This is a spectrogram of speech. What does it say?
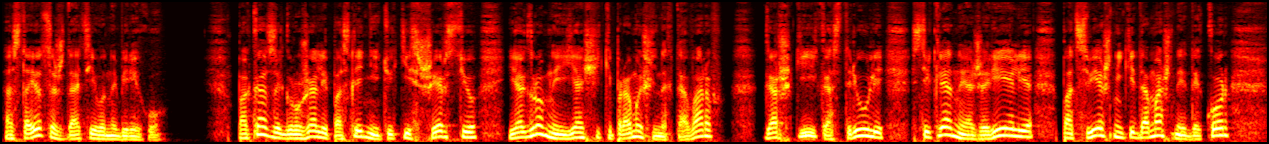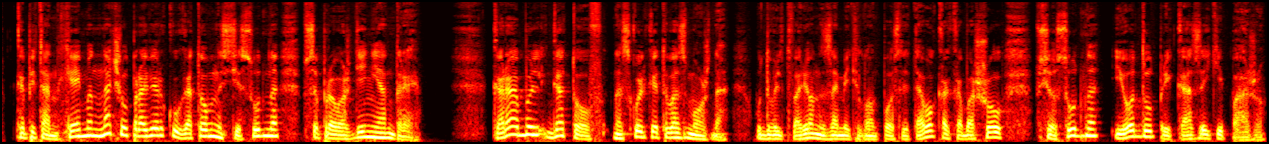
остается ждать его на берегу. Пока загружали последние тюки с шерстью и огромные ящики промышленных товаров, горшки, кастрюли, стеклянные ожерелья, подсвечники, домашний декор, капитан Хейман начал проверку готовности судна в сопровождении Андре. «Корабль готов, насколько это возможно», — удовлетворенно заметил он после того, как обошел все судно и отдал приказы экипажу.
